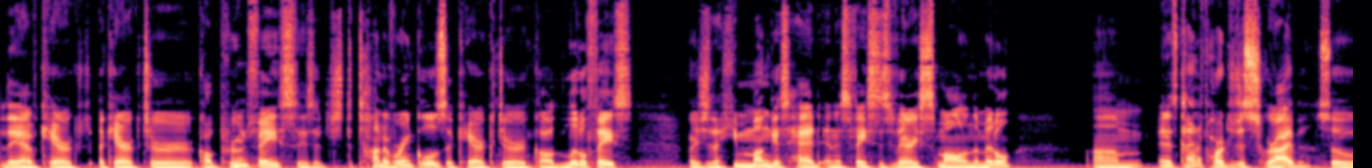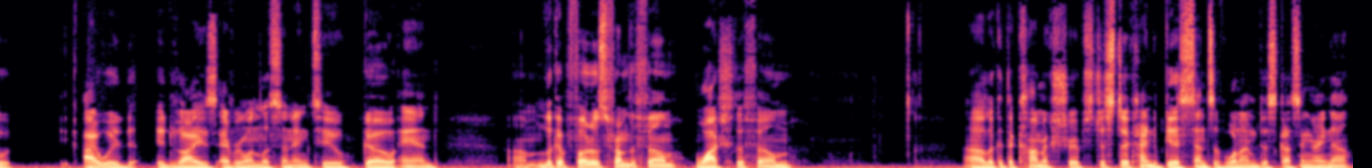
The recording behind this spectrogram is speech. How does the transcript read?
they have character a character called Prune Face. He's just a ton of wrinkles. A character called Little Face, which is a humongous head and his face is very small in the middle. Um, and it's kind of hard to describe. So I would advise everyone listening to go and um, look up photos from the film, watch the film, uh, look at the comic strips, just to kind of get a sense of what I'm discussing right now.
